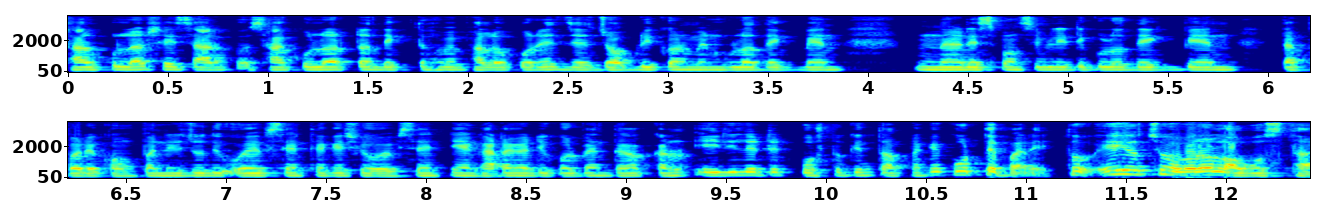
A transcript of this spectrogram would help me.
সার্কুলার সেই সার্কুলারটা দেখতে হবে ভালো করে। যে জব রিকোয়ারমেন্টগুলো দেখবেন রেসপন্সিবিলিটি গুলো দেখবেন, তারপরে কোম্পানির যদি ওয়েবসাইট থাকে, সেই ওয়েবসাইট নিয়ে ঘাটাঘাটি করবেন কারণ এই রিলেটেড প্রশ্ন কিন্তু আপনাকে করতে পারে। তো এই হচ্ছে ওভারঅল অবস্থা।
